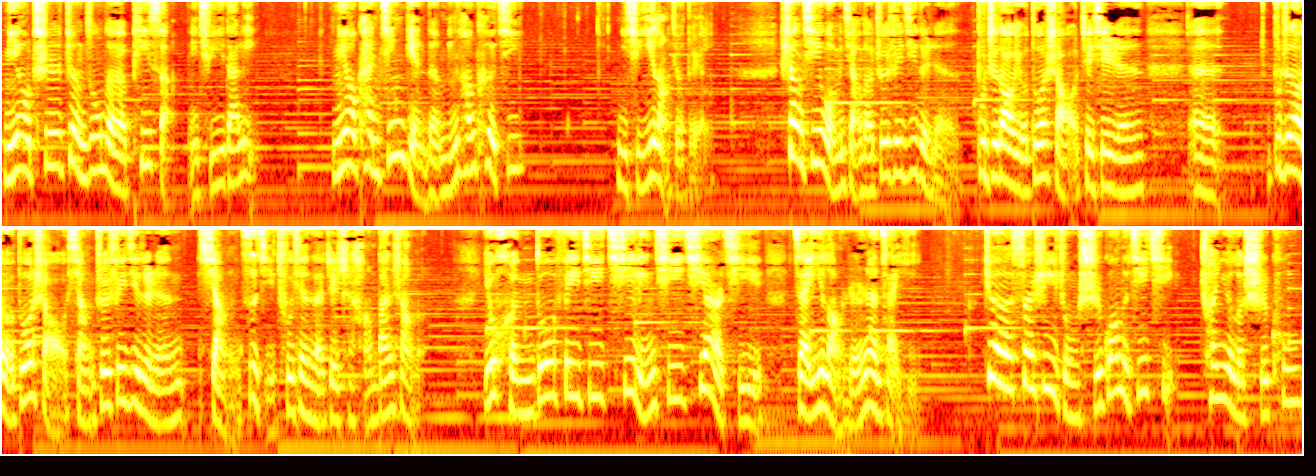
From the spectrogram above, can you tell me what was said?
你要吃正宗的披萨，你去意大利；你要看经典的民航客机，你去伊朗就对了。上期我们讲到追飞机的人，不知道有多少这些人，呃，不知道有多少想追飞机的人想自己出现在这次航班上呢？有很多飞机七零七、七二七在伊朗仍然在役。这算是一种时光的机器，穿越了时空，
